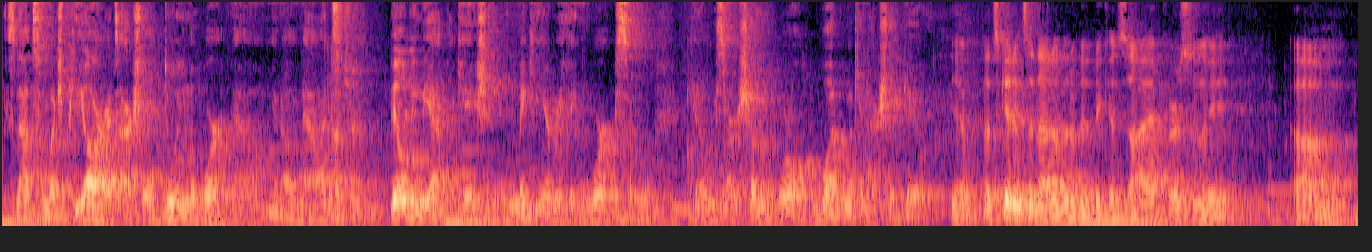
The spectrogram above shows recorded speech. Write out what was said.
it's not so much PR; it's actual doing the work now. You know, now it's Gotcha. building the application and making everything work. So you know, we start showing the world what we can actually do. Yeah, let's get into that a little bit because I personally um,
